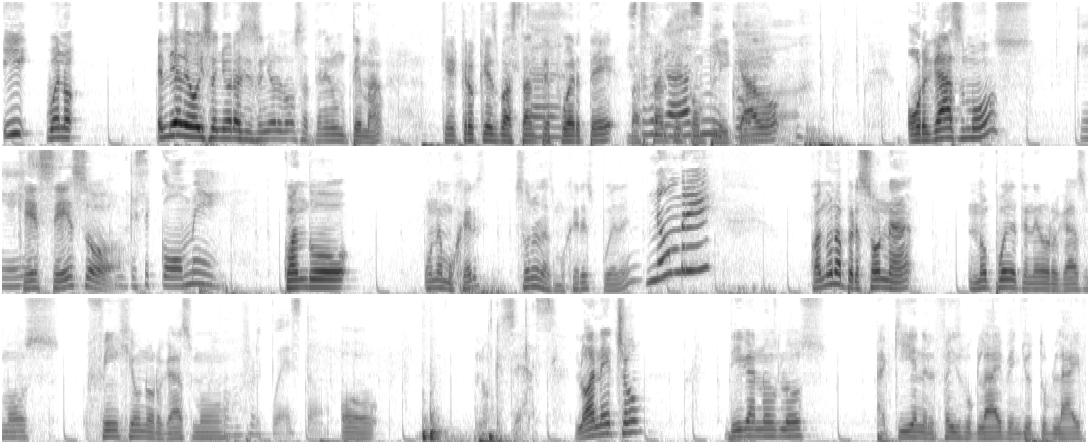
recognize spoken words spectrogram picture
Y bueno, el día de hoy, señoras y señores, vamos a tener un tema que creo que es bastante Está- fuerte, está bastante orgásmico. complicado. Orgasmos, ¿Qué es? ¿qué es eso? ¿Con qué se come? Cuando una mujer, solo las mujeres pueden. ¡No, hombre! Cuando una persona no puede tener orgasmos, finge un orgasmo Por supuesto. o lo que sea. ¿Lo han hecho? Díganoslos aquí en el Facebook Live, en YouTube Live.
